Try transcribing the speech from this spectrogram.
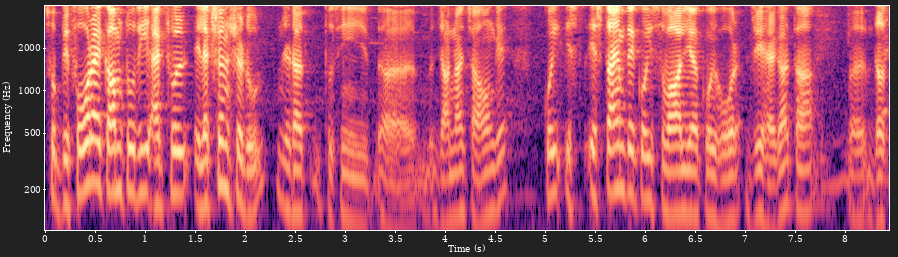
So before I come to the actual election schedule ਜਿਹੜਾ ਤੁਸੀਂ ਜਾਨਣਾ ਚਾਹੋਗੇ ਕੋਈ ਇਸ ਇਸ ਟਾਈਮ ਤੇ ਕੋਈ ਸਵਾਲ ਜਾਂ ਕੋਈ ਹੋਰ ਜੇ ਹੈਗਾ ਤਾਂ ਦੱਸ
